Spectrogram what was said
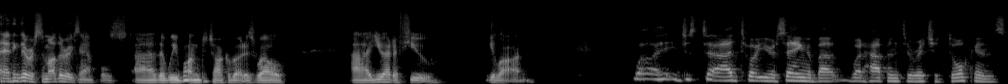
And I think there were some other examples uh, that we wanted to talk about as well. Uh, you had a few, Elan Well, I, just to add to what you're saying about what happened to Richard Dawkins,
